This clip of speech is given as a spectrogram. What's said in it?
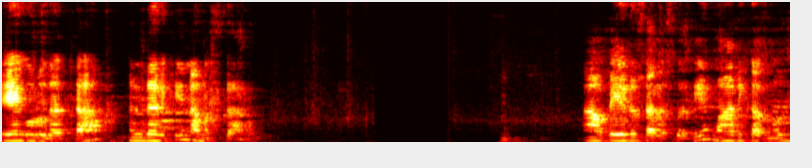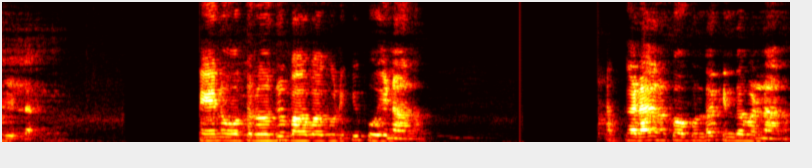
ఏ గురుదత్త అందరికీ నమస్కారం. నా పేరు సరస్వతి మాది కర్నూలు జిల్లా. నేను ఒకరోజు బాబా గుడికి పోయినాను. అక్కడ అనుకోకుండా కింద పడినాను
